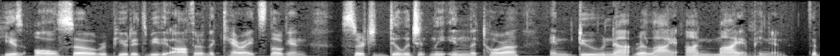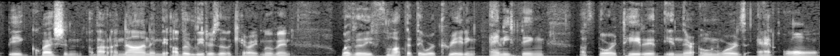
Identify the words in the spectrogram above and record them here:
He is also reputed to be the author of the Karaite slogan, Search diligently in the Torah and do not rely on my opinion. It's a big question about Anan and the other leaders of the Karaite movement, whether they thought that they were creating anything authoritative in their own words at all,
